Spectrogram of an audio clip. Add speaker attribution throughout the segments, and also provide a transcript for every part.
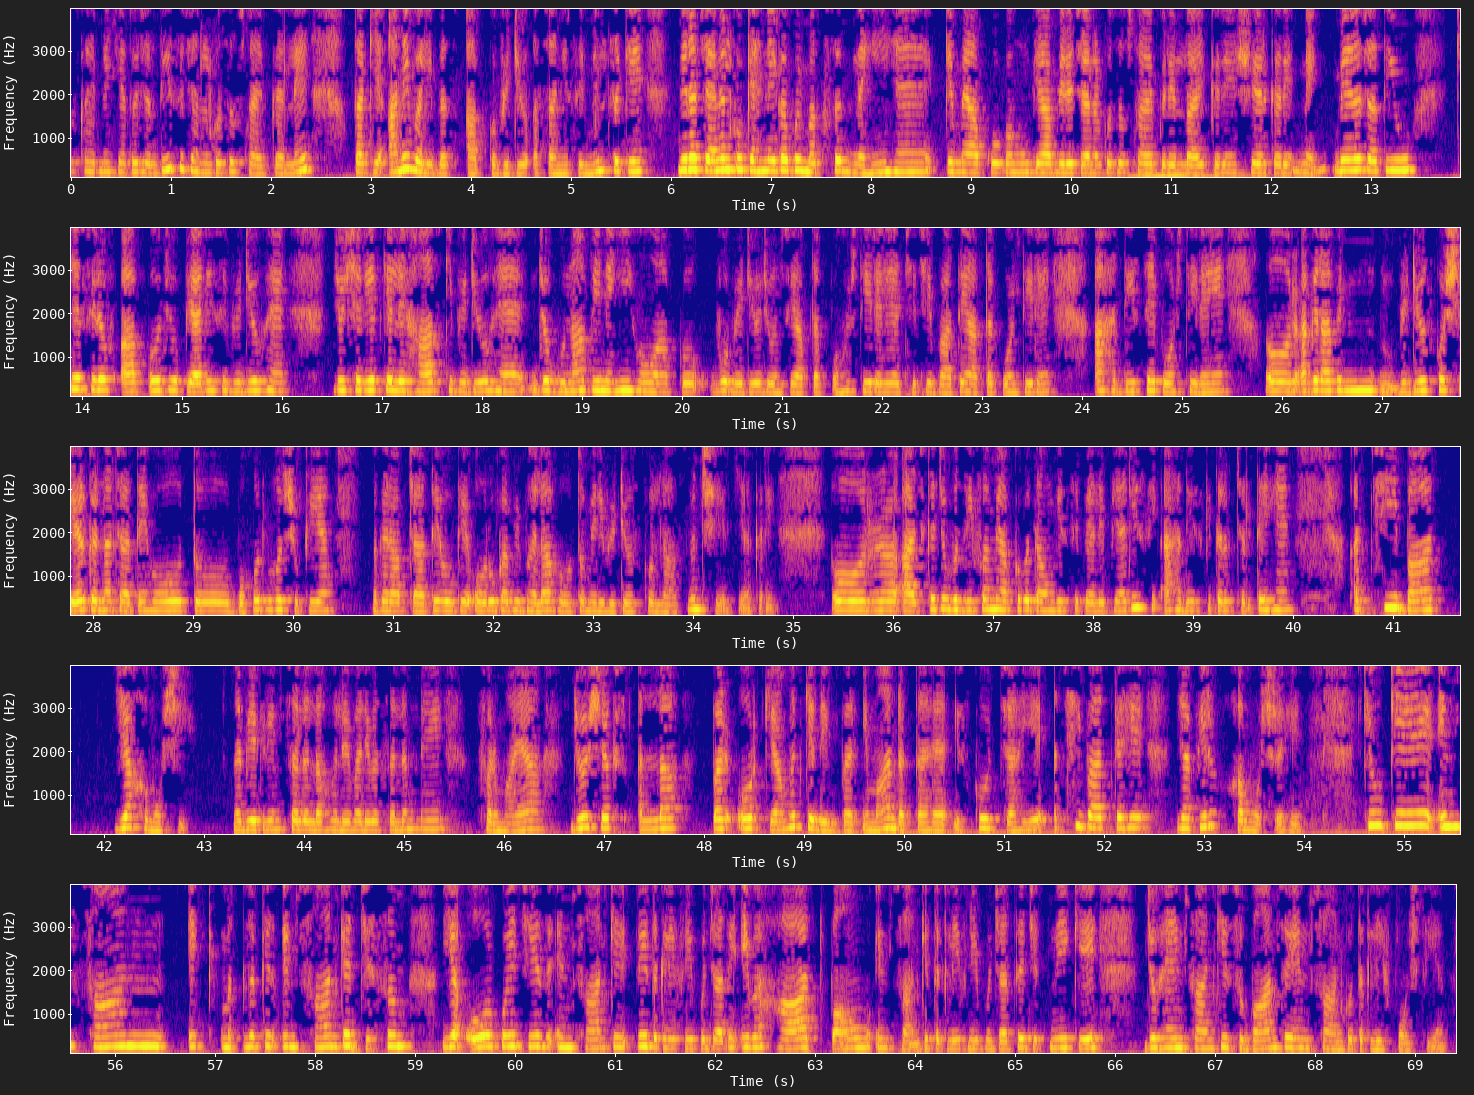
Speaker 1: Subscribe नहीं किया तो जल्दी से चैनल को सब्सक्राइब कर लें, ताकि आने वाली बस आपको वीडियो आसानी से मिल सके। मेरा चैनल को कहने का कोई मकसद नहीं है कि मैं आपको कहूँ कि आप मेरे चैनल को सब्सक्राइब करें लाइक करें शेयर करें। नहीं, मैं चाहती हूँ कि सिर्फ़ आपको जो प्यारी सी वीडियो है, जो शरीयत के लिहाज की वीडियो है, जो गुनाह भी नहीं हो आपको, वो वीडियो जो उनसे आप तक पहुँचती रहे अच्छी अच्छी बातें आप तक पहुँचती रहे अहदीसें पहुँचती रहे। और अगर आप इन वीडियोस को शेयर करना चाहते हो तो बहुत बहुत शुक्रिया। अगर आप चाहते हो कि औरों का भी भला हो तो मेरी वीडियोस को लाजमन शेयर किया करें। और आज का जो वजीफा मैं आपको बताऊँगी, इससे पहले प्यारी सी अहदीस की तरफ़ चलते हैं। अच्छी बात या खामोशी? नबी करीम वसल्लम ने फरमाया, जो शख्स अल्लाह पर और क्यामत के दिन पर ईमान रखता है, इसको चाहिए अच्छी बात कहे या फिर खामोश रहे। क्योंकि इंसान एक मतलब कि इंसान के जिस्म या और कोई चीज़ इंसान की इतनी तकलीफ़ नहीं पहुंचाती इवन हाथ, पाँव इंसान की तकलीफ़ नहीं पहुंचाते, जितनी के जो है इंसान की ज़ुबान से इंसान को तकलीफ़ पहुँचती है।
